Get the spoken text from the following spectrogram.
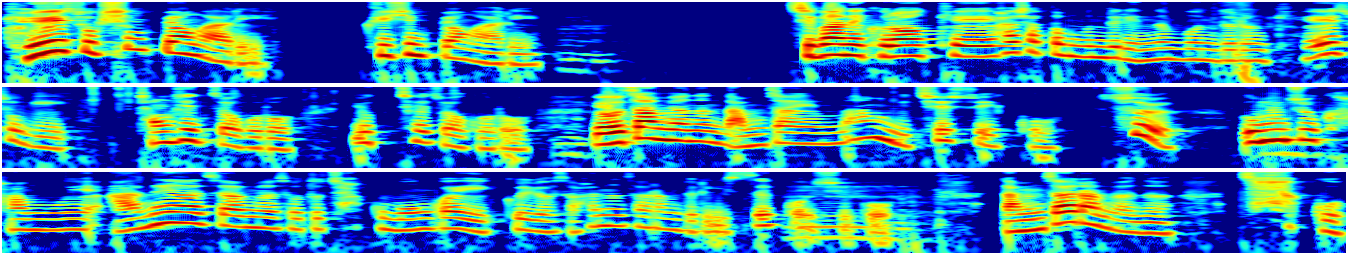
계속 신병아리, 귀신병아리. 음. 집안에 그렇게 하셨던 분들이 있는 분들은 계속 이 정신적으로, 육체적으로. 여자면은 남자에 막 미칠 수 있고 술, 음주 가무에 아내하지 하면서도 자꾸 뭔가에 이끌려서 하는 사람들이 있을 것이고 남자라면은 자꾸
